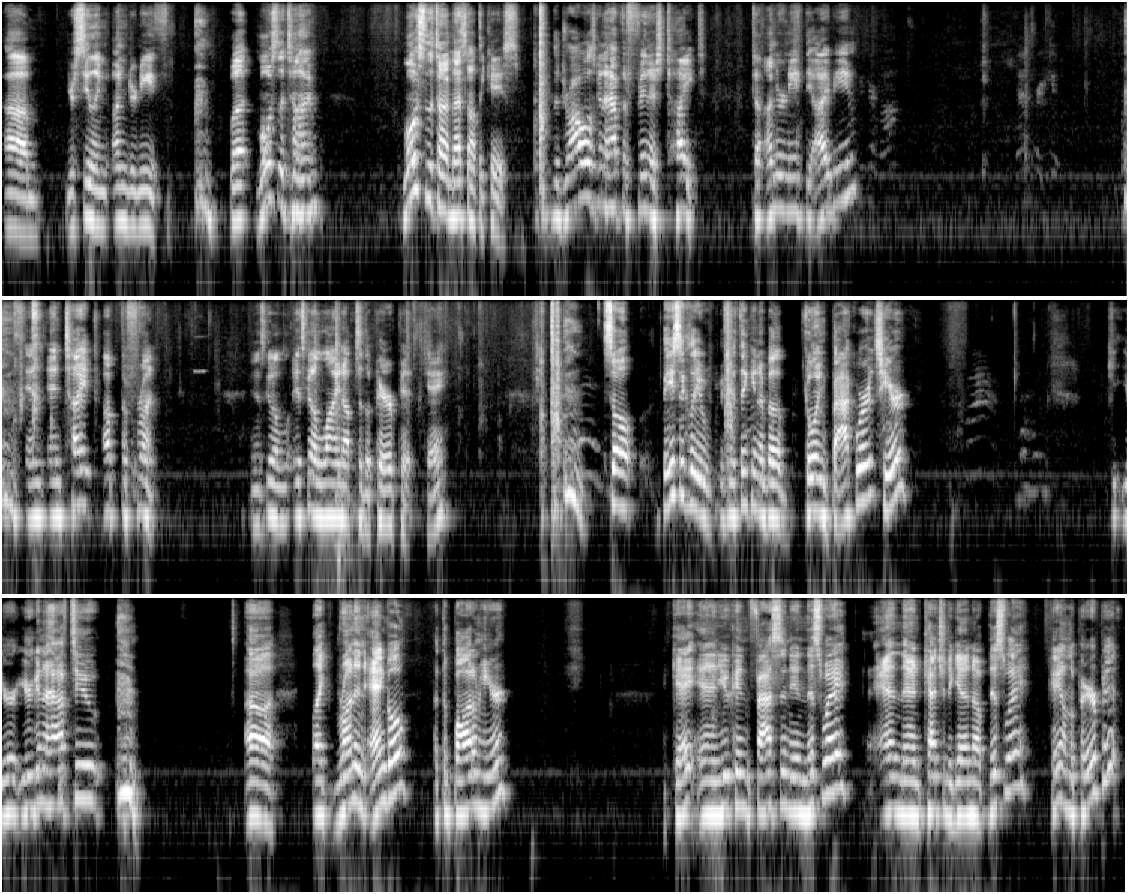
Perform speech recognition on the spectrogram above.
um, your ceiling underneath but most of the time, most of the time, that's not the case. The drywall is going to have to finish tight to underneath the I-beam and, and tight up the front. And it's gonna it's gonna line up to the parapet, okay? so basically, if you're thinking about going backwards here, you're you're gonna have to uh, like run an angle at the bottom here. Okay, and you can fasten in this way and then catch it again up this way, okay, on the parapet.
